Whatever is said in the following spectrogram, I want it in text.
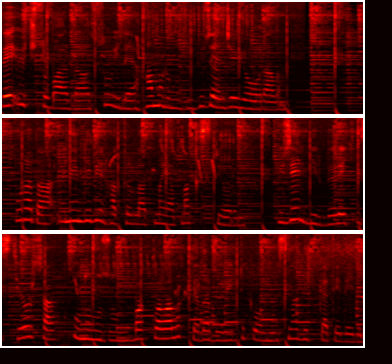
ve 3 su bardağı su ile hamurumuzu güzelce yoğuralım. Burada önemli bir hatırlatma yapmak istiyorum. Güzel bir börek istiyorsak unumuzun baklavalık ya da böreklik olmasına dikkat edelim.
